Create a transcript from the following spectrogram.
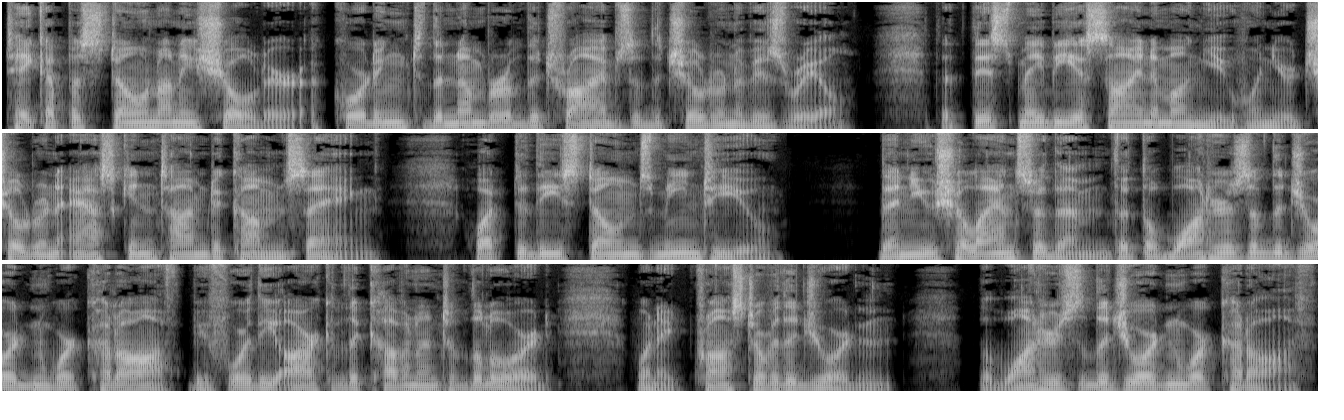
take up a stone on his shoulder, according to the number of the tribes of the children of Israel, that this may be a sign among you when your children ask in time to come, saying, What do these stones mean to you? Then you shall answer them that the waters of the Jordan were cut off before the ark of the covenant of the Lord, when it crossed over the Jordan. The waters of the Jordan were cut off,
